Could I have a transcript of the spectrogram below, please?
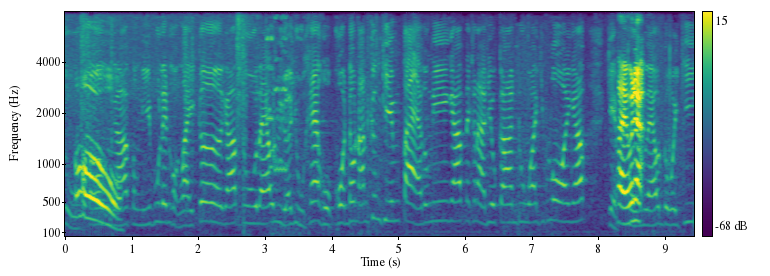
ถูกโอ้ต้องครับตรงนี้ผู้เล่นของไลเกอร์ครับดูแล้วเหลืออยู่แค่ 6 คนเท่านั้นครึ่งทีมแต่ตรงนี้ครับในขณะเดียวกันดูวายุลอยครับเก็บใครวะเนี่ยธงแล้วโดยที่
